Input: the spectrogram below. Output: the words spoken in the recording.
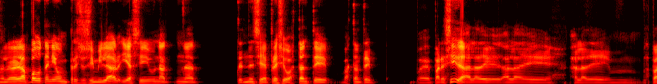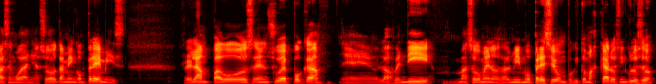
el Relámpago tenía un precio similar y ha sido una, tendencia de precio bastante, bastante eh, parecida a la de, a la de, a la de mm, espadas en guadañas. Yo también compré mis relámpagos en su época, eh, los vendí más o menos al mismo precio, un poquito más caros incluso,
